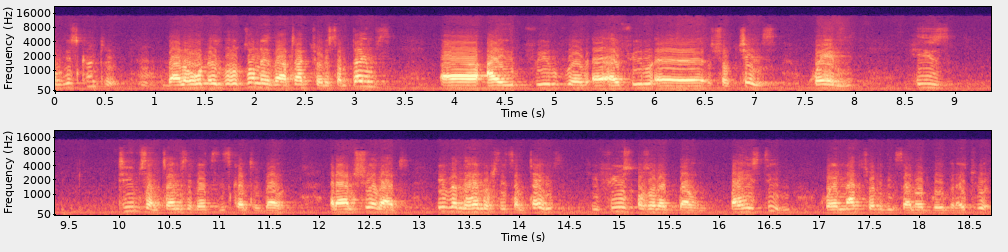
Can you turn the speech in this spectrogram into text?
of this country. But only, it's only that actually sometimes uh, I feel uh, I feel uh, shortchanged when his team sometimes lets this country down, and I'm sure that even the head of state sometimes he feels also let down by his team when actually things are not going the right way.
